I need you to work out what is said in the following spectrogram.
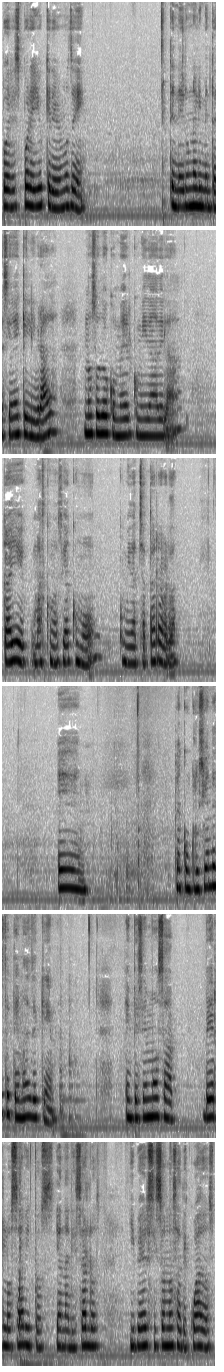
pues es por ello que debemos de tener una alimentación equilibrada no solo comer comida de la calle, más conocida como comida chatarra, ¿verdad? Eh, la conclusión de este tema es de que empecemos a ver los hábitos y analizarlos y ver si son los adecuados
